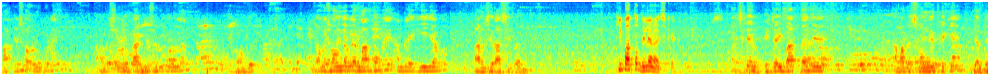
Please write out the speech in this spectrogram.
মাকে স্মরণ করে আমরা শুভ কার্য শুরু করলাম এবং জনসংযোগের মাধ্যমে আমরা এগিয়ে যাব মানুষের আশীর্বাদ। কি বার্তা দিলেন আজকে? আজকে এটাই বার্তা যে আমাদের সঙ্গে থেকে যাতে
